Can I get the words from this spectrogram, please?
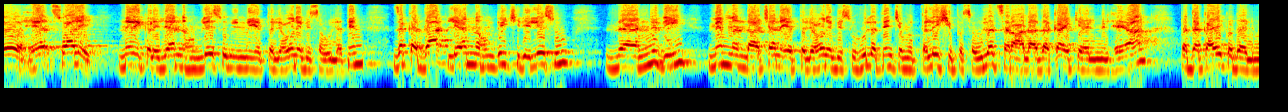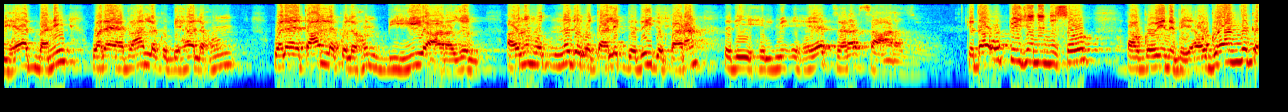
د هيئت سوال نه کړي لانهم ليسوا مما يطلعون بسهوله ځکه دا لانهم دې چې ليسوا نه ندي ممن دا چانه یتلعون بسهوله چې مطلع شي په سهولت سره علا دقائق علم الهيئه په دقائق د علم هيئت باندې ولا يتعلق بها لهم ولا يتعلق لهم به عرض او نه د متعلق د دې لپاره د دې علم هيئت سره عرض کدا او پیجن نسو او کوي نه بي او ګران ځکه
